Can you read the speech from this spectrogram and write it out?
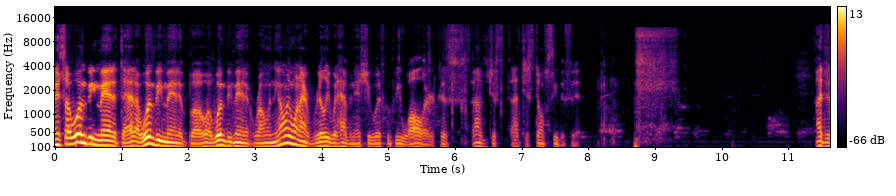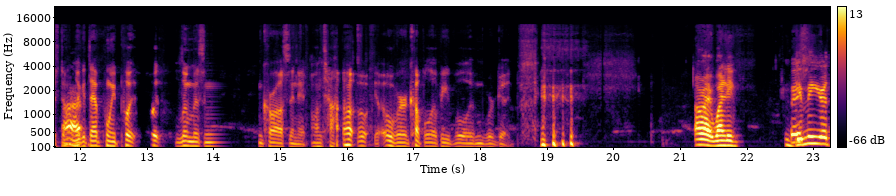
I mean, so I wouldn't be mad at that. I wouldn't be mad at Bo. I wouldn't be mad at Rowan. The only one I really would have an issue with would be Waller because I just I just don't see the fit. I just don't. All right. Like at that point, put put Loomis and, and Cross in it on top o- over a couple of people, and we're good. All right, Wendy. Give me your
